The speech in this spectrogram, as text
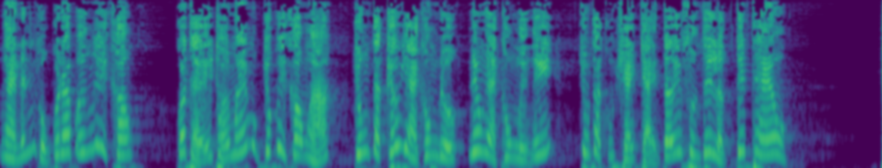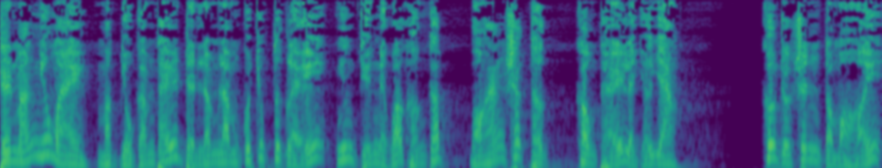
ngài đến cùng có đáp ứng hay không? Có thể thoải mái một chút hay không hả? Chúng ta kéo dài không được, nếu ngài không nguyện ý, chúng ta cũng sẽ chạy tới phương thế lực tiếp theo. Trên mắng nhíu mày, mặc dù cảm thấy Trình Lâm Lâm có chút thức lễ, nhưng chuyện này quá khẩn cấp, bọn hắn xác thực, không thể là dở dàng. Khương Trực Sinh tò mò hỏi,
